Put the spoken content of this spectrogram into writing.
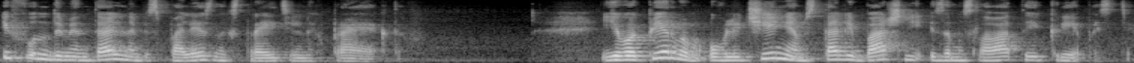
и фундаментально бесполезных строительных проектов. Его первым увлечением стали башни и замысловатые крепости.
